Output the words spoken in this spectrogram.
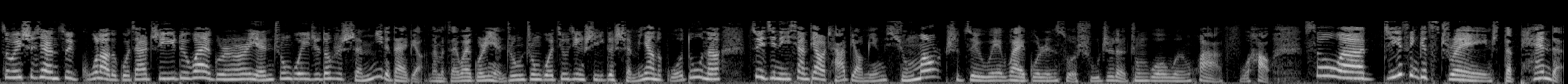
作为世界上最古老的国家之一，对外国人而言，中国一直都是神秘的代表。那么，在外国人眼中，中国究竟是一个什么样的国度呢？最近的一项调查表明，熊猫是最为外国人所熟知的中国文化符号。So, uh, do you think it's strange the panda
